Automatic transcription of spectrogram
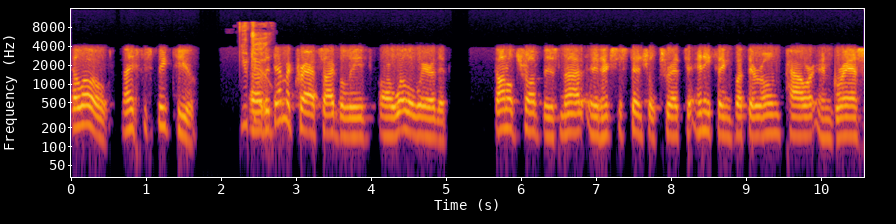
Hello. Nice to speak to you. You too. Uh, the Democrats, I believe, are well aware that Donald Trump is not an existential threat to anything but their own power and grasp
